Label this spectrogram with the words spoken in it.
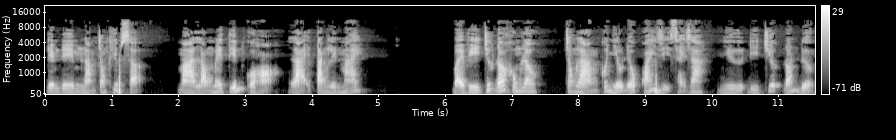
đêm đêm nằm trong khiếp sợ, mà lòng mê tín của họ lại tăng lên mãi. Bởi vì trước đó không lâu, trong làng có nhiều điều quái dị xảy ra như đi trước đón đường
